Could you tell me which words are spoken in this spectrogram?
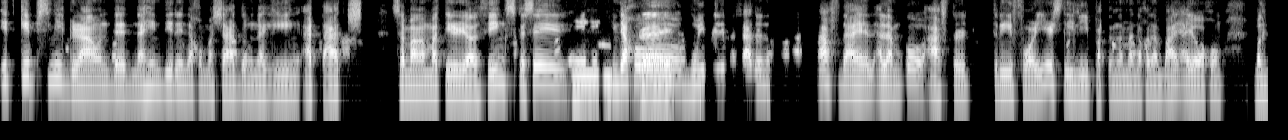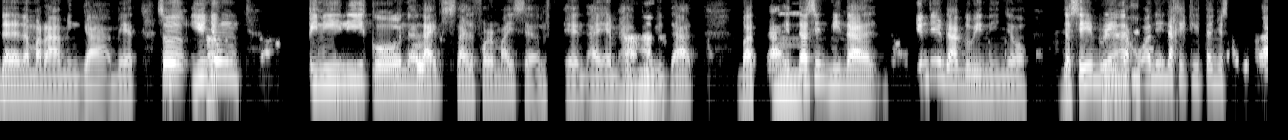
it keeps me grounded na hindi rin ako masyadong naging attached sa mga material things kasi hindi ako Right. bumibili masyado ng mga stuff dahil alam ko after 3, 4 years lilipat na naman ako ng bahay. Ayokong magdala ng maraming gamit. So, yun Ah. yung pinili ko na lifestyle for myself and I am happy Aha. with that. But uh, it Mm. doesn't mean na yun din yung gagawin ninyo. The same way na Right. kung ano yung nakikita nyo sa iba,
